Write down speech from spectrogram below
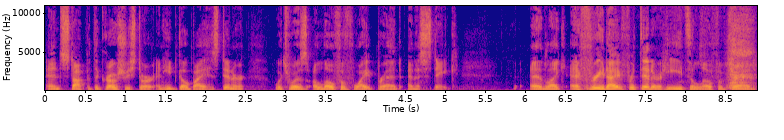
and stop at the grocery store, and he'd go buy his dinner, which was a loaf of white bread and a steak. And like every night for dinner, he eats a loaf of bread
